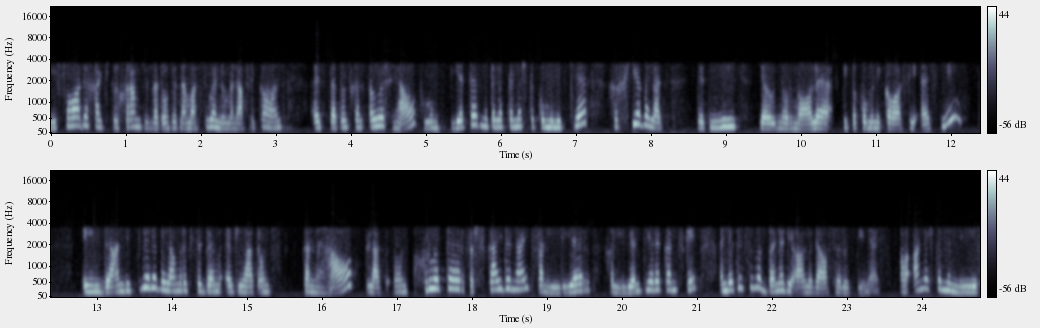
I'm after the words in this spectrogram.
die vaardigheidsprogram soos wat ons dit nou maar so noem in Afrikaans is dat ons kan ouers help om beter met hulle kinders te kommunikeer gegee dat dit nie jou normale tipe kommunikasie is nie. En dan die tweede belangrikste ding is laat ons kan help dat ons groter verskeidenheid van leer geleenthede kan skep en dit is sommer binne die alledaagse roetines. 'n Anderste manier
